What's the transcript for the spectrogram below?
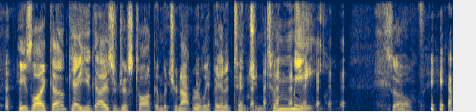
He's like, okay, you guys are just talking, but you're not really paying attention to me. So, yeah.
